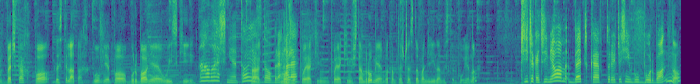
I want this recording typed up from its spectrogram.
w beczkach po destylatach, głównie po bourbonie, whisky. No właśnie, to tak, jest dobre, może ale... po, jakim, po jakimś tam rumie, bo tam też często wanilina występuje, no. Czyli czekaj, czyli miałam beczkę, w której wcześniej był bourbon no.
